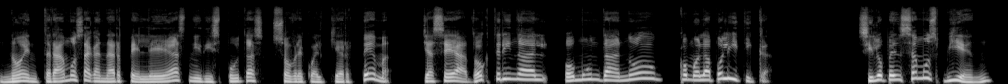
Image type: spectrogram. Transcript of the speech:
No entramos a ganar peleas ni disputas sobre cualquier tema ya sea doctrinal o mundano como la política. Si lo pensamos bien,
